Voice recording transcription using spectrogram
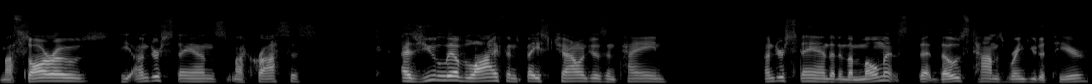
my sorrows. He understands my crisis. As you live life and face challenges and pain, understand that in the moments that those times bring you to tear,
